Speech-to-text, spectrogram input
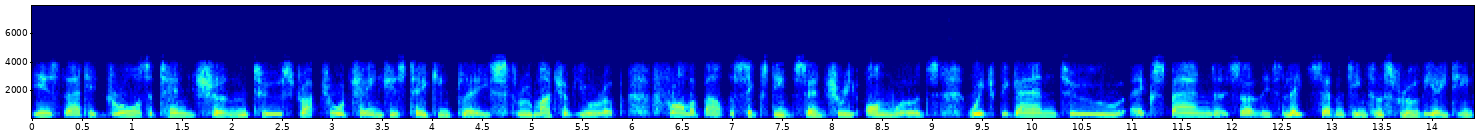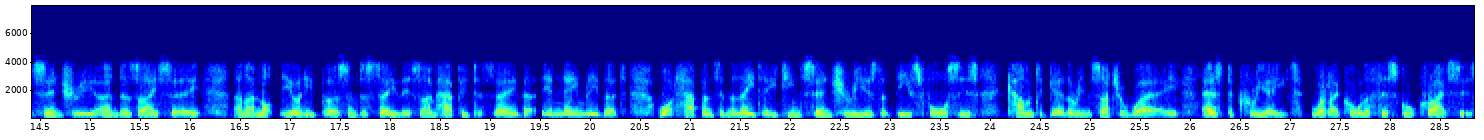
is that it draws attention to structural changes taking place through much of Europe from about the 16th century onwards, which began to expand, certainly late 17th and through the 18th century. And as I say, and I'm not the only person to say this, I'm happy to say, that, namely that what happens in the late 18th century is that these forces come together in such a way as to create what I call a fiscal crisis.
